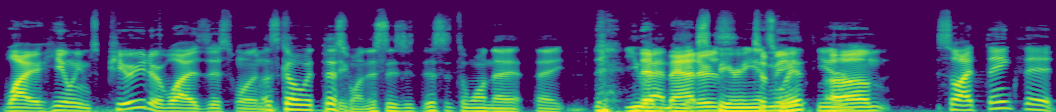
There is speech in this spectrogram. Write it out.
Why Helium's period, or why is this one? Let's go with this one. This is this is the one that that you that have experience with. You know? Um, so I think that.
